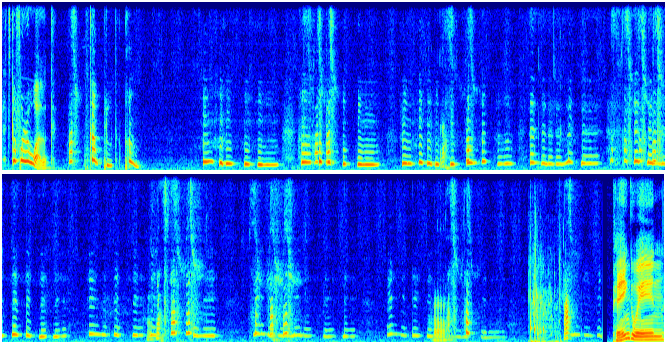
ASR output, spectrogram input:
Let's go for a walk. Come, Pluto, come. Penguin.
